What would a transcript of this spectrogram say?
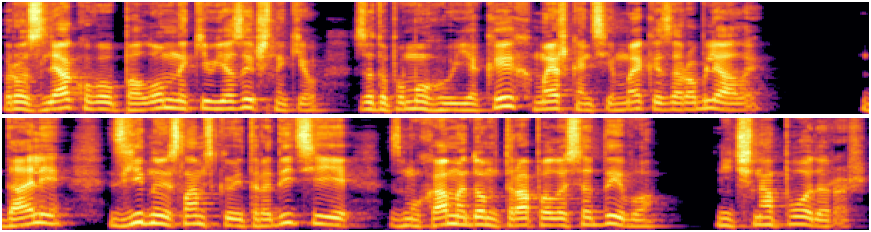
розлякував паломників-язичників, за допомогою яких мешканці Меки заробляли. Далі, згідно ісламської традиції, з Мухаммедом трапилося диво нічна подорож,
